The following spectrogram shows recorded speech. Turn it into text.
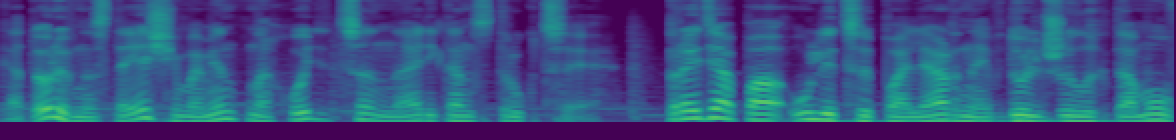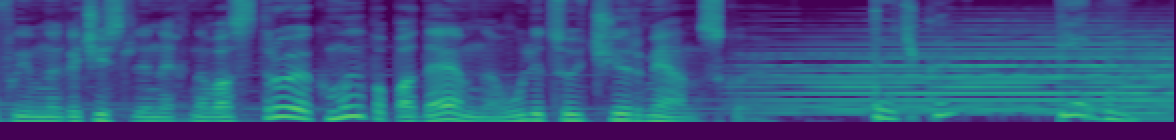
который в настоящий момент находится на реконструкции. Пройдя по улице Полярной вдоль жилых домов и многочисленных новостроек, мы попадаем на улицу Чермянскую. Точка первая.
